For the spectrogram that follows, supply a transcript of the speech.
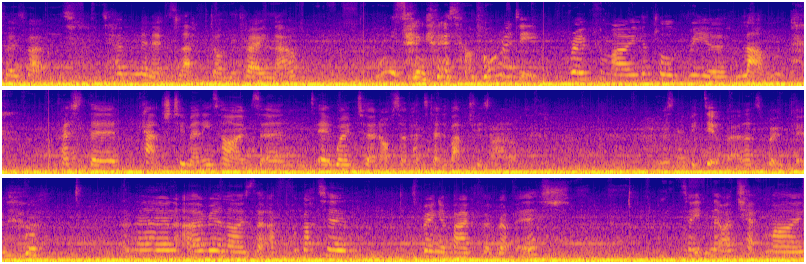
So it's about 10 minutes left on the train now. Is I've already broken my little rear lamp, pressed the catch too many times and it won't turn off so I've had to take the batteries out. It was no big deal but that's broken. And then I realised that I've forgotten to bring a bag for rubbish. So even though I checked my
